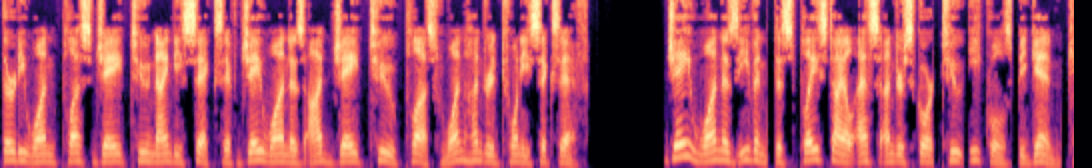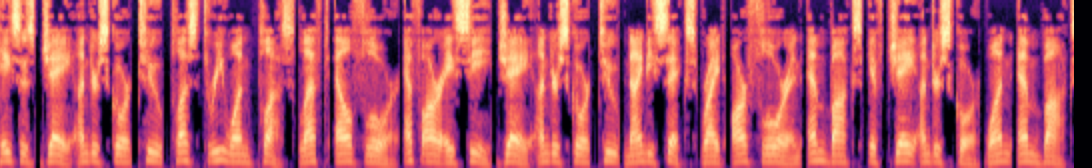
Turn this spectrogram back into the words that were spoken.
31 plus J2 96 if J1 is odd J2 plus 126 if J1 is even display style s underscore 2 equals begin cases J underscore 2 plus 3 1 plus left L floor frac J underscore 2 96 right R floor and M box if J underscore 1 M box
